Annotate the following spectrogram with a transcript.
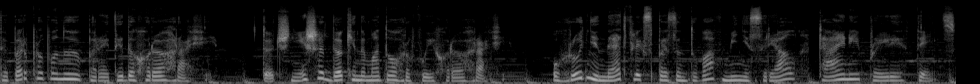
Тепер пропоную перейти до хореографії, точніше до кінематографу і хореографії. У грудні Netflix презентував міні-серіал Tiny Pretty Things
